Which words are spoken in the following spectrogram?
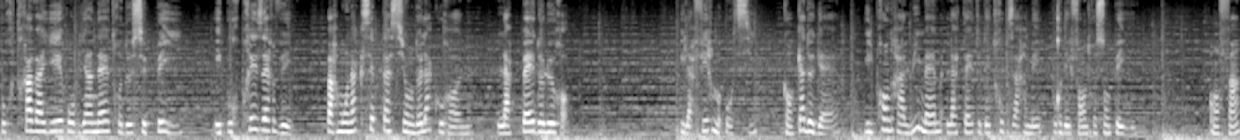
pour travailler au bien-être de ce pays et pour préserver, par mon acceptation de la couronne, la paix de l'Europe. Il affirme aussi qu'en cas de guerre, il prendra lui-même la tête des troupes armées pour défendre son pays. Enfin,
